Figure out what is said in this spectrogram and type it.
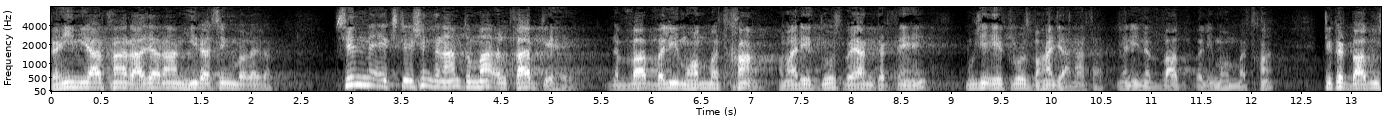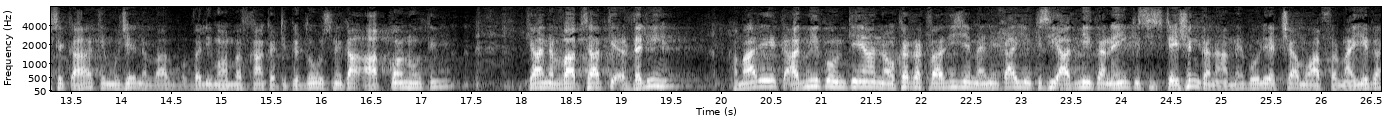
رحیم یار خان، راجا رام، ہیرا سنگھ وغیرہ۔ سندھ میں ایک اسٹیشن کا نام تو ماں القاب کے ہے۔ نواب ولی محمد خان ہمارے ایک دوست بیان کرتے ہیں، مجھے ایک روز وہاں جانا تھا یعنی نواب ولی محمد خان۔ ٹکٹ بابو سے کہا کہ مجھے نواب ولی محمد خان کا ٹکٹ دو، اس نے کہا، آپ کون ہوتے ہیں؟ کیا نواب صاحب کے اردلی ہیں؟ ہمارے ایک آدمی کو ان کے یہاں نوکر رکھوا دیجیے۔ میں نے کہا، یہ کسی آدمی کا نہیں، کسی اسٹیشن کا نام ہے۔ بولے اچھا معاف فرمائیے گا۔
